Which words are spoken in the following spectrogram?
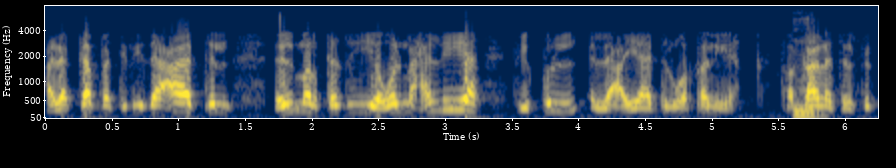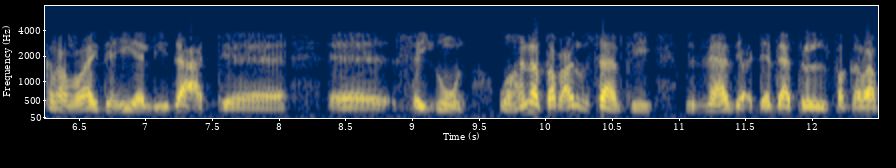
على كافة الإذاعات ال- المركزية والمحلية في كل الأعياد الوطنية. فكانت الفكرة الرائده هي لإذاعة آه، آه، سيئون. وهنا طبعا نساهم في مثل هذه إعدادات الفقرة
